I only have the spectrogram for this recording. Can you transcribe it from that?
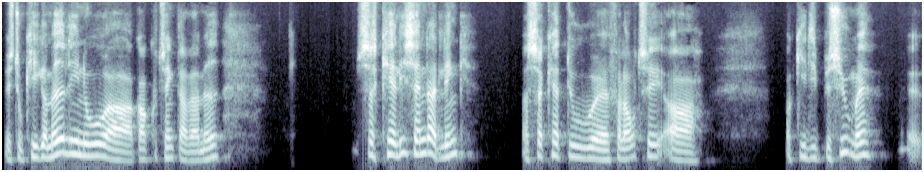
hvis du kigger med lige nu og godt kunne tænke dig at være med, så kan jeg lige sende dig et link, og så kan du øh, få lov til at, at give dit besøg med, øh,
